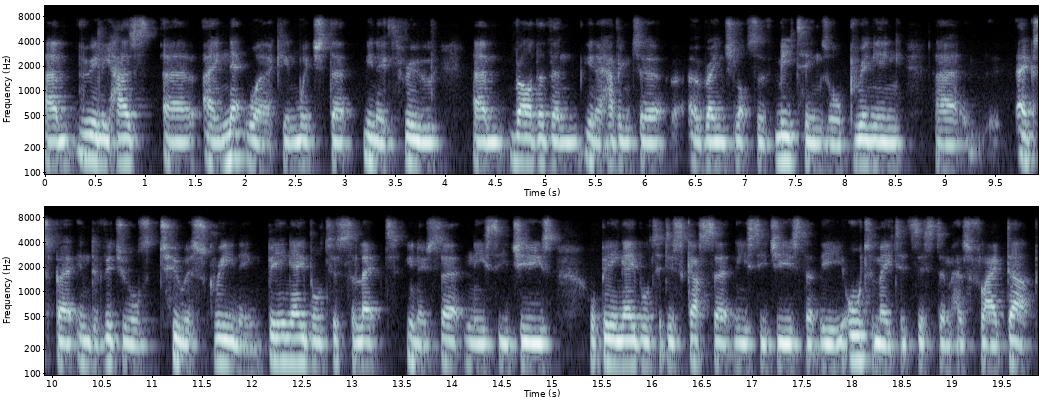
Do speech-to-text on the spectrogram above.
um, really has uh, a network in which that, you know, through um, rather than you know having to arrange lots of meetings or bringing uh, expert individuals to a screening, being able to select, you know, certain ECGs or being able to discuss certain ECGs that the automated system has flagged up.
